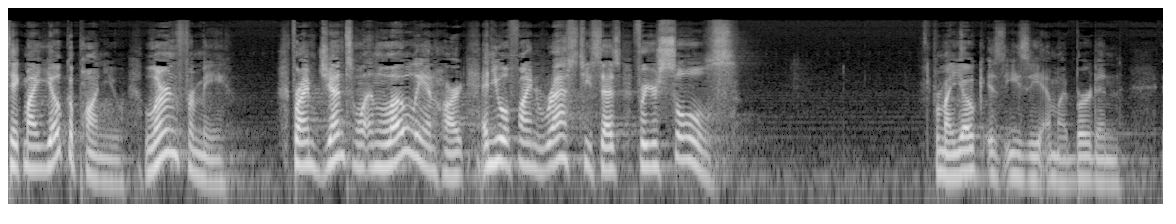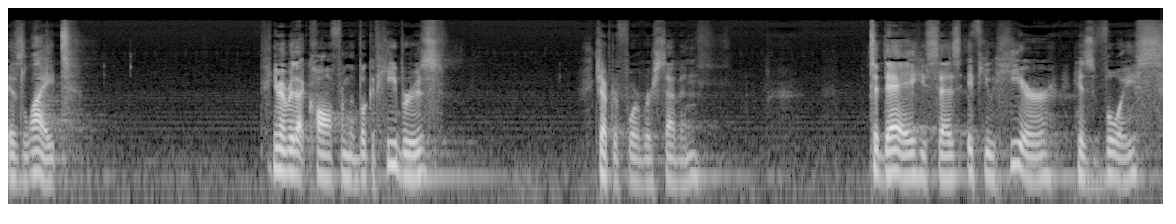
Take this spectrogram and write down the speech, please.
Take my yoke upon you. Learn from me, for I am gentle and lowly in heart, and you will find rest, he says, for your souls. For my yoke is easy and my burden is light. You remember that call from the book of Hebrews, chapter 4, verse 7. Today, he says, if you hear his voice,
